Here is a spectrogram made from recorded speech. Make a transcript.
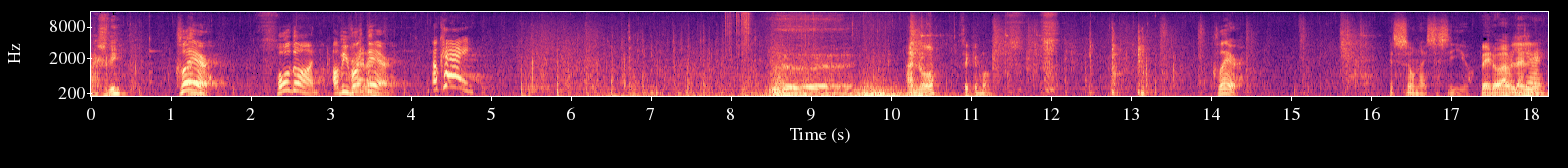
Ashley, Claire! Hold on, I'll be right there. Okay. ah no, se quemó. Claire. It's so nice to see you. Pero How you háblale. doing?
